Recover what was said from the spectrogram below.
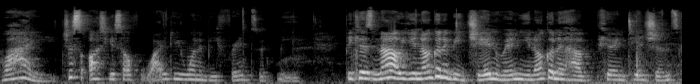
why? Just ask yourself, why do you want to be friends with me? Because now you're not going to be genuine. You're not going to have pure intentions.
